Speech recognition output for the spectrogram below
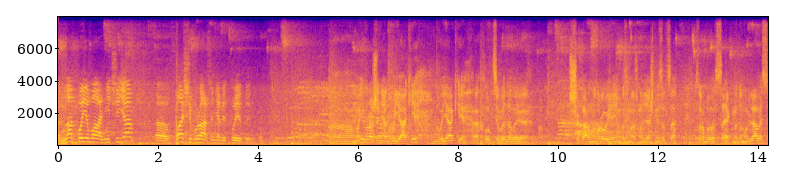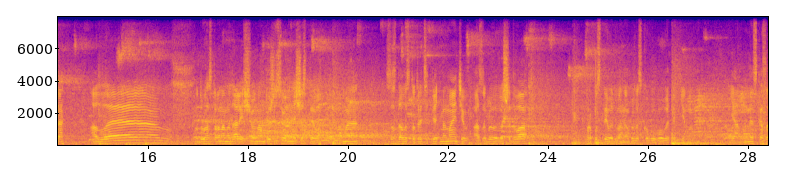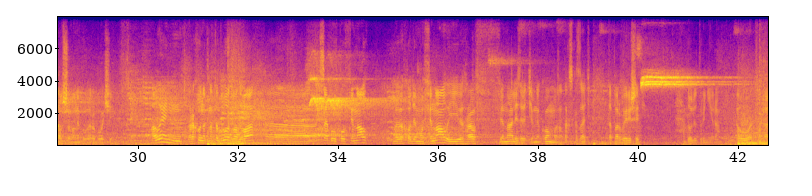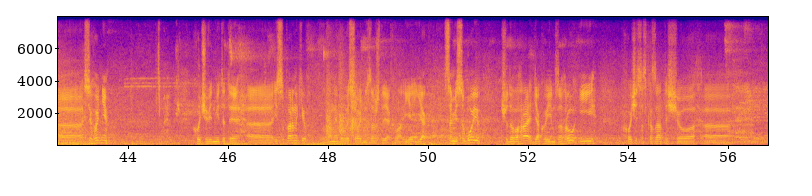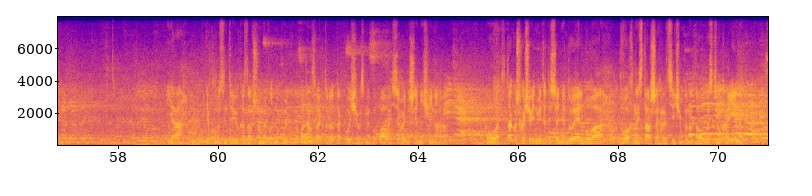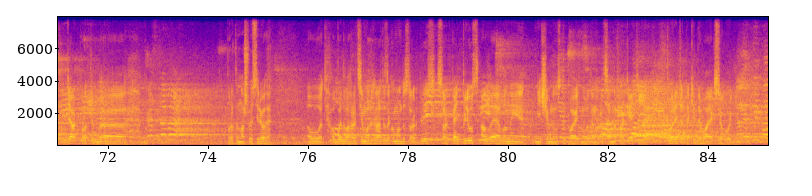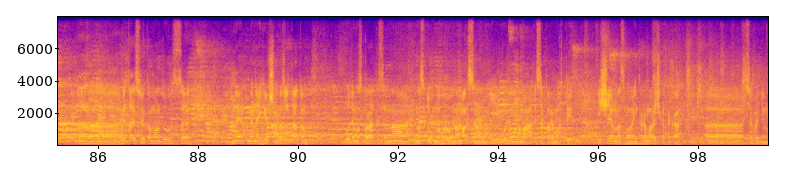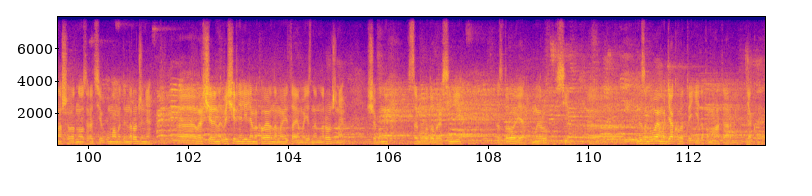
Е, Надбойова нічия. Е, Ваші враження від поєдинку. Е, Мої враження двоякі. Двоякі хлопці видали шикарну гру, я їм безмежно вдячний за це. Зробили все, як ми домовлялися. Але друга сторона медалі, що нам дуже сьогодні не щастило. Ми создали 135 моментів, а забили лише два. Пропустили два необов'язкові голи такі. Ну, я не сказав, що вони були робочі. Але рахунок на табло 2-2. Е, Це був полуфінал. Ми виходимо в фінал і гра в фіналі з рятівником, можна так сказати, тепер вирішить долю турніра. От. Е, Сьогодні хочу відмітити е, і суперників. Вони були сьогодні завжди як, як самі собою. Чудова гра. Дякую їм за гру. І хочеться сказати, що е, я в якомусь інтерв'ю казав, що ми в одну пульку попадемо з вектору, так вийшло, ми попали, і сьогодні ще нічийна гра. От. Також хочу відмітити, сьогодні дуель була двох найстарших гравців чемпіонату області України. Дяк проти, е, проти нашого Сереги. От. Обидва гравці можуть грати за команду 40 45 але вони нічим не уступають молодим гравцям на паркеті і творять такі дива, як сьогодні. Е, Вітаю свою команду з не, не найгіршим результатом. Будемо збиратися на наступну гру на максимум і будемо намагатися перемогти. І ще в нас маленька ремарочка така. Е, сьогодні в нашого одного з гравців у мами день народження. Е, вечірня, Лілія Миколаївна, ми вітаємо її з днем народження, щоб у них все було добре в сім'ї, здоров'я, миру всім. Е, не забуваємо дякувати і допомагати армії. Дякую.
